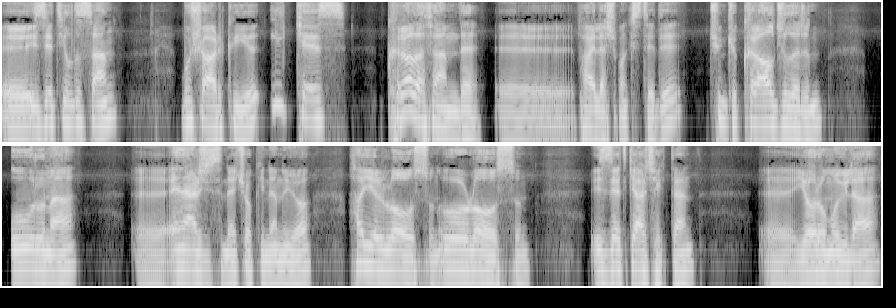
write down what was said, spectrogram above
Ee, İzzet Yıldızhan bu şarkıyı ilk kez Kral FM'de e, paylaşmak istedi. Çünkü kralcıların uğruna, e, enerjisine çok inanıyor. Hayırlı olsun, uğurlu olsun. İzzet gerçekten e, yorumuyla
